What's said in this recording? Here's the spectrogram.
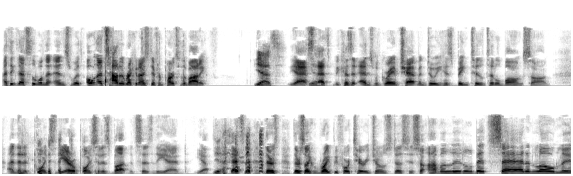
I think that's the one that ends with. Oh, that's how to recognize different parts of the body. Yes. Yes, Yeah. that's because it ends with Graham Chapman doing his Bing Tiddle Tiddle Bong song. And then it points the arrow points at his butt and it says the end. Yeah. Yeah. That's the there's there's like right before Terry Jones does his song I'm a little bit sad and lonely.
